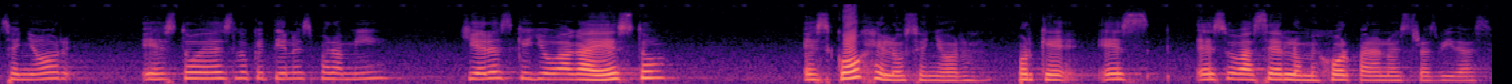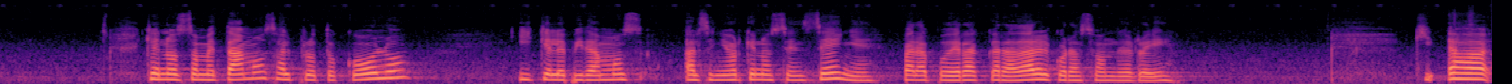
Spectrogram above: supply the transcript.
Señor, ¿esto es lo que tienes para mí? ¿Quieres que yo haga esto? Escógelo, Señor, porque es, eso va a ser lo mejor para nuestras vidas. Que nos sometamos al protocolo y que le pidamos al Señor que nos enseñe para poder agradar el corazón del rey. Ah,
